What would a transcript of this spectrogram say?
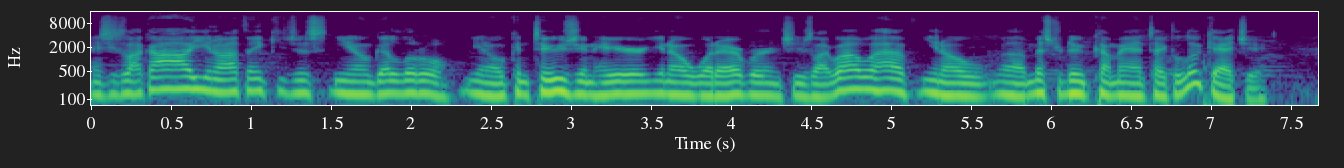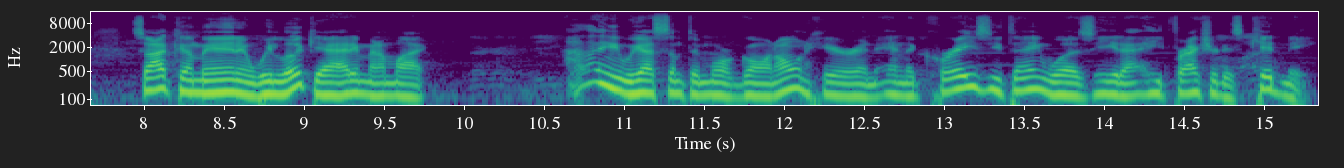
And she's like, ah, you know, I think you just, you know, got a little, you know, contusion here, you know, whatever. And she's like, well, we'll have, you know, uh, Mr. Duke come in and take a look at you. So I come in and we look at him, and I'm like, I think we got something more going on here. And and the crazy thing was he he fractured his kidney.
